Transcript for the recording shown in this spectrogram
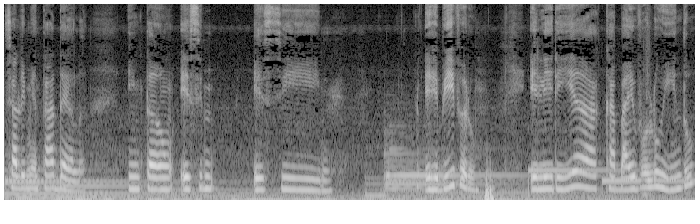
se alimentar dela. Então, esse, esse herbívoro ele iria acabar evoluindo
